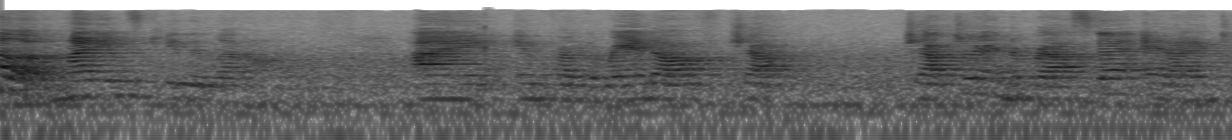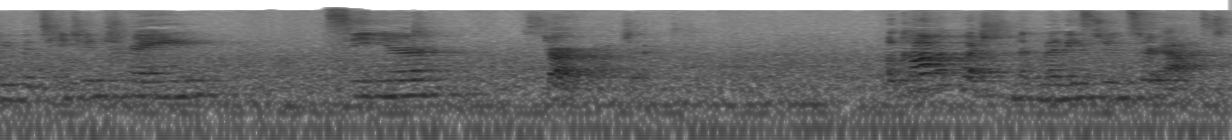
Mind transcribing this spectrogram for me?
Hello, my name is Kaylee Lennon. I am from the Randolph chap chapter in Nebraska, and I am doing the Teach and Train Senior STAR Project. A common question that many students are asked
